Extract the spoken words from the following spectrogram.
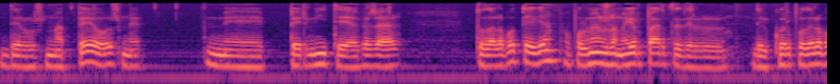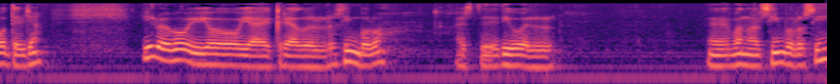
de los mapeos me, me permite agarrar toda la botella, o por lo menos la mayor parte del, del cuerpo de la botella, y luego yo ya he creado el símbolo, este digo el, eh, bueno el símbolo sí,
